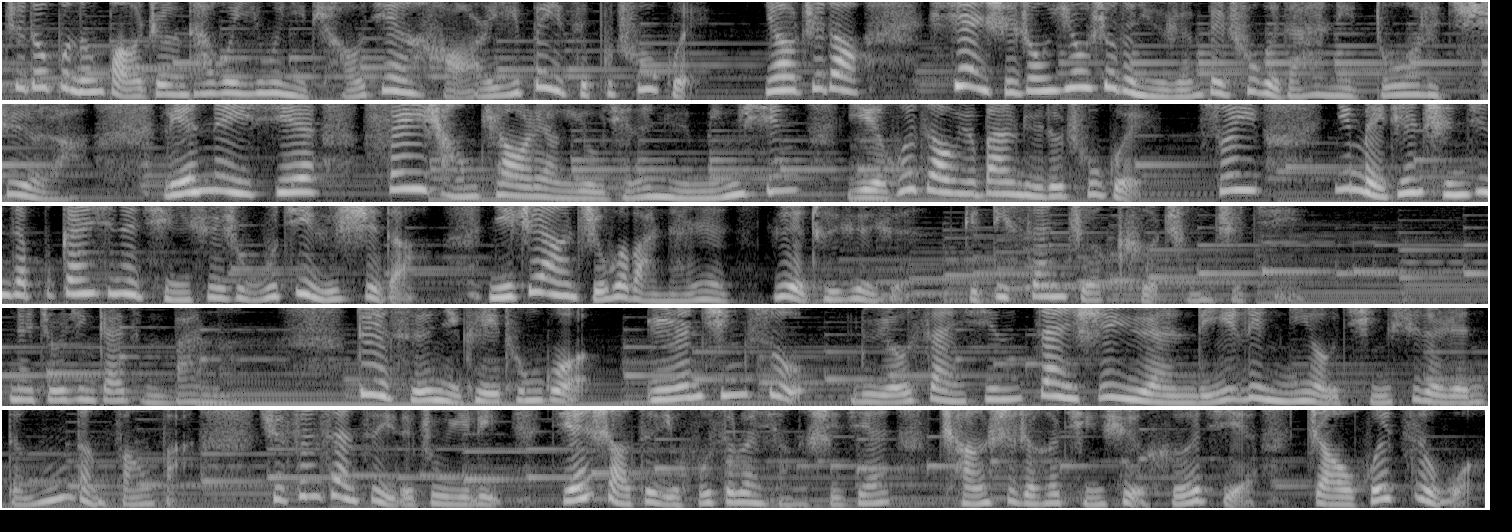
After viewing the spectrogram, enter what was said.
这都不能保证他会因为你条件好而一辈子不出轨。你要知道，现实中优秀的女人被出轨的案例多了去了，连那些非常漂亮、有钱的女明星也会遭遇伴侣的出轨。所以，你每天沉浸在不甘心的情绪是无济于事的。你这样只会把男人越推越远，给第三者可乘之机。那究竟该怎么办呢？对此，你可以通过。与人倾诉、旅游散心、暂时远离令你有情绪的人等等方法，去分散自己的注意力，减少自己胡思乱想的时间，尝试着和情绪和解，找回自我。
